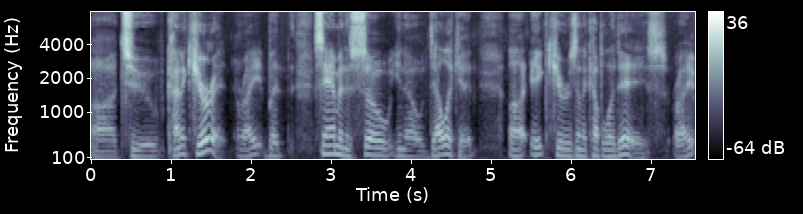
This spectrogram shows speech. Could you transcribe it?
uh, to kind of cure it, right? But salmon is so you know delicate, uh, it cures in a couple of days, right?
